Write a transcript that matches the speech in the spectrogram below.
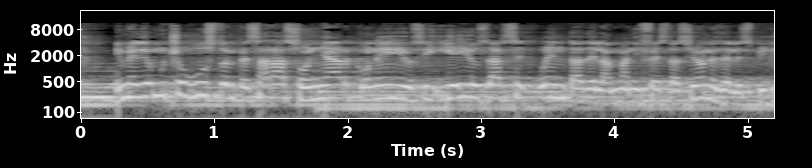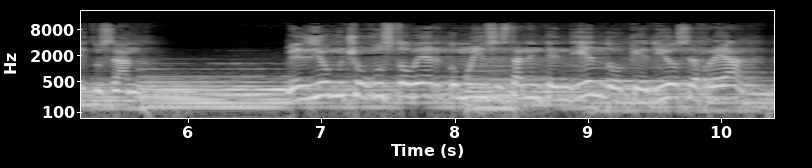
Y me dio mucho gusto empezar a soñar con ellos y, ellos darse cuenta de las manifestaciones del Espíritu Santo. Me dio mucho gusto ver cómo ellos están entendiendo que Dios es real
